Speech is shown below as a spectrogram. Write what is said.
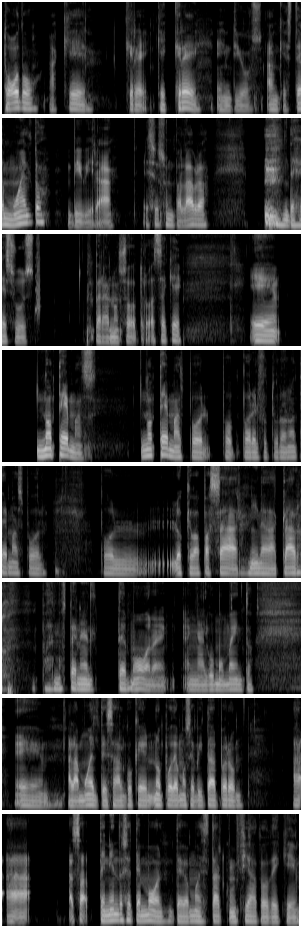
Todo aquel cree, que cree en Dios, aunque esté muerto, vivirá. Esa es una palabra de Jesús para nosotros. Así que eh, no temas, no temas por, por, el futuro, no temas por, por lo que va a pasar, ni nada. Claro, podemos tener temor en, algún momento. Eh, a la muerte es algo que no podemos evitar, pero teniendo ese temor debemos estar confiados de que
